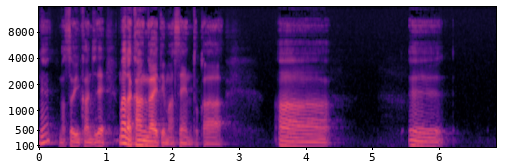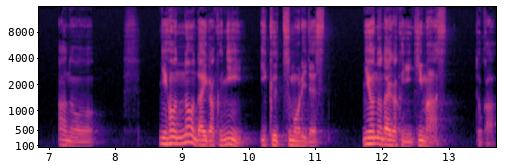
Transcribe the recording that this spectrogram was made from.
ね。まあ、そういう感じで「まだ考えてません」とか。あえー、あの日本の大学に行くつもりです。日本の大学に行きます。とか。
